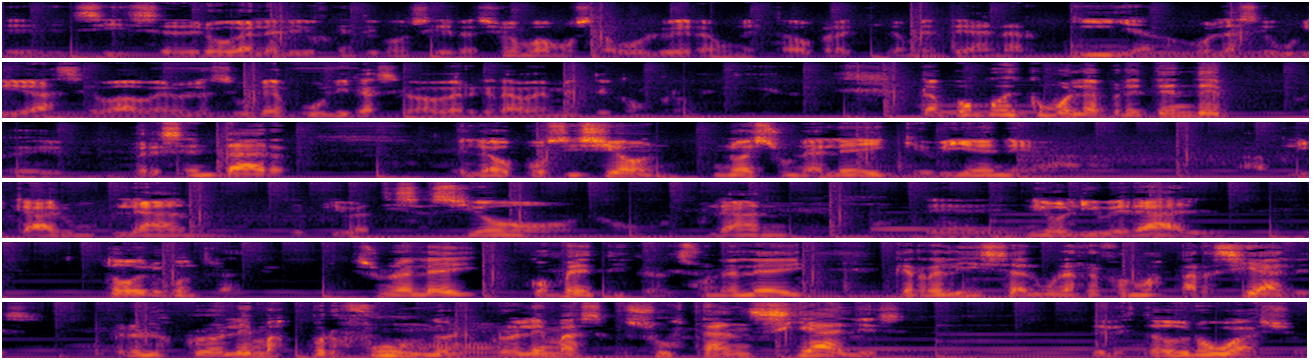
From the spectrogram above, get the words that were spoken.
eh, si se deroga la ley de urgente consideración vamos a volver a un estado prácticamente de anarquía o la seguridad se va a ver, o la seguridad pública se va a ver gravemente comprometida. Tampoco es como la pretende eh, presentar la oposición, no es una ley que viene a, aplicar un plan de privatización o un plan neoliberal todo lo contrario. Es una ley cosmética, es una ley que realiza algunas reformas parciales, pero los problemas profundos, los problemas sustanciales del Estado uruguayo,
